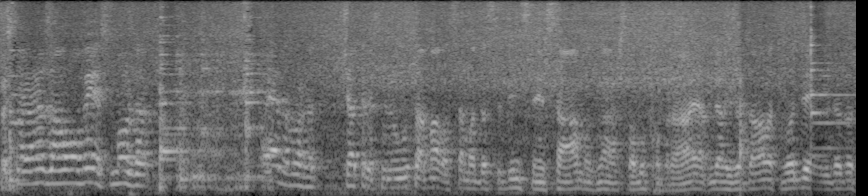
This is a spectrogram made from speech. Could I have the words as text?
Pa sad ja ne znam, ovo meso možda Pa jedno možda 40 minuta malo samo da se dinsne samo, znaš, sa lukom raja, da li zadavat vode i dodat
